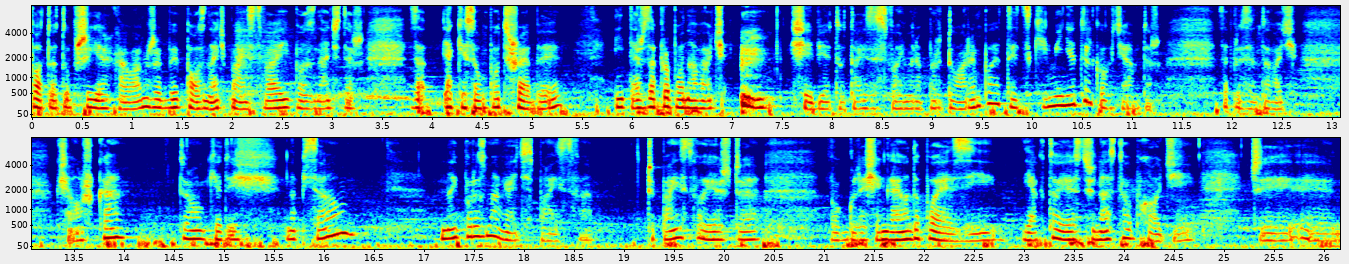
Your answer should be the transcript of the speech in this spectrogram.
po to tu przyjechałam, żeby poznać Państwa i poznać też, za, jakie są potrzeby i też zaproponować siebie tutaj ze swoim repertuarem poetyckim i nie tylko. Chciałam też zaprezentować książkę, którą kiedyś napisałam, no i porozmawiać z Państwem. Czy Państwo jeszcze w ogóle sięgają do poezji? Jak to jest? Czy nas to obchodzi? Czy y,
